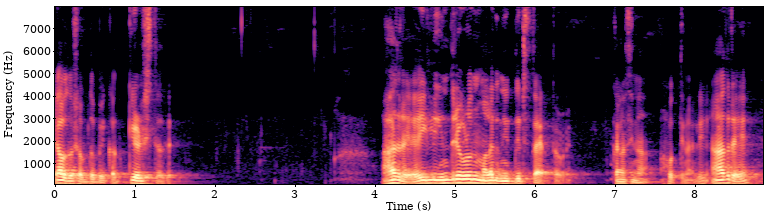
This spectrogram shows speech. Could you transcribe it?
ಯಾವುದೋ ಶಬ್ದ ಬೇಕಾದ ಕೇಳಿಸ್ತದೆ. ಆದರೆ ಇಲ್ಲಿ ಇಂದ್ರಿಯಗಳನ್ನು ಮಲಗಿ ನಿದ್ರಿಸ್ತಾ ಇರ್ತವೆ ಕನಸಿನ ಹೊತ್ತಿನಲ್ಲಿ. ಆದರೆ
